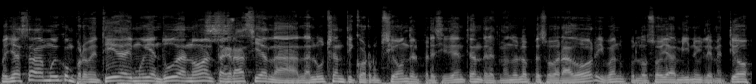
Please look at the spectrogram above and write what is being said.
Pues ya estaba muy comprometida y muy en duda, ¿no? Altagracia, la, la lucha anticorrupción del presidente Andrés Manuel López Obrador, y bueno, pues los a vino y le metió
